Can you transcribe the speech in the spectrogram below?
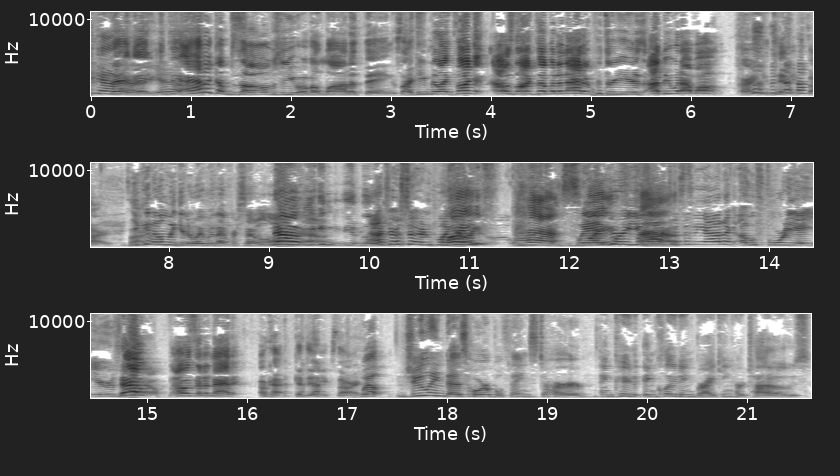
together, eh, The, yeah. the attic absolves you of a lot of things. Like you can be like, "Fuck it, I was locked up in an attic for three years. I do what I want." All right, continue. Sorry. You can only get away with that for so long. no, though. you can. You, After a certain point, life like, oh, passed. when life were you passed. locked up in the attic? Oh, 48 years No, ago. I was in an attic. Okay, continue. Sorry. Well, Julian does horrible things to her, inclu- including breaking her toes.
